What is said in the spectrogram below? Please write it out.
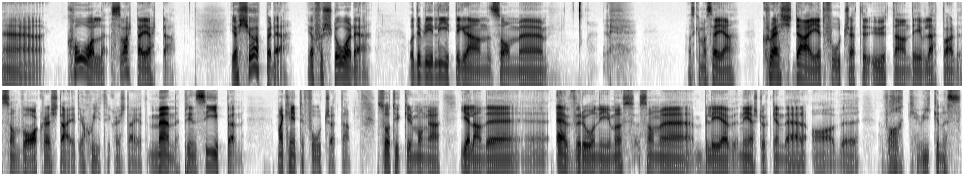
eh, kolsvarta hjärta. Jag köper det, jag förstår det och det blir lite grann som, eh, vad ska man säga, Crash Diet fortsätter utan Dave Leppard som var Crash Diet. Jag skiter i Crash Diet, men principen, man kan inte fortsätta. Så tycker många gällande eh, Euronymus som eh, blev nedstucken där av eh, Varkvikenes.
